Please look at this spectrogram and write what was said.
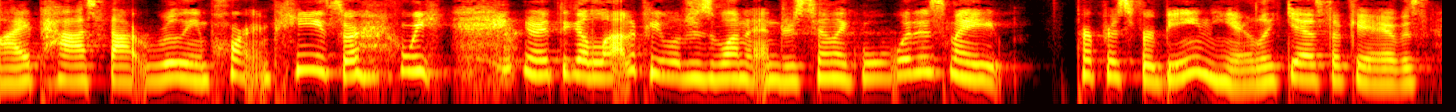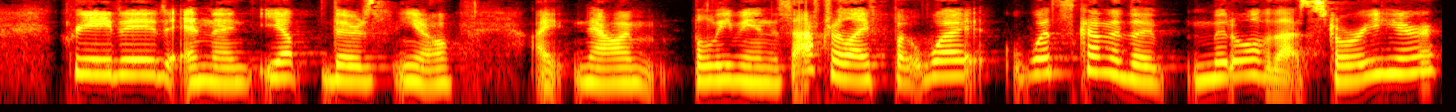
bypass that really important piece where we, you know, I think a lot of people just want to understand like, well, what is my purpose for being here? Like, yes, okay, I was created and then, yep, there's, you know, I now I'm believing in this afterlife, but what what's kind of the middle of that story here?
